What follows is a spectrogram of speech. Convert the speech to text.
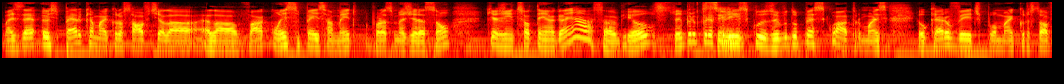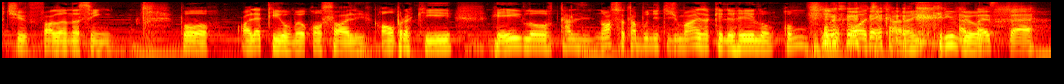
Mas é, eu espero que a Microsoft ela, ela vá com esse pensamento para a próxima geração que a gente só tenha a ganhar, sabe? Eu sempre preferi Sim. exclusivo do PS4, mas eu quero ver, tipo, a Microsoft falando assim, pô, olha aqui o meu console, compra aqui, Halo, tá, nossa, tá bonito demais aquele Halo, como, como pode, cara, é incrível. Rapaz, tá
